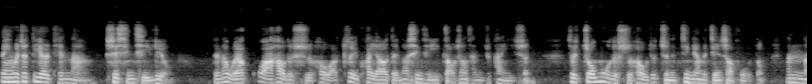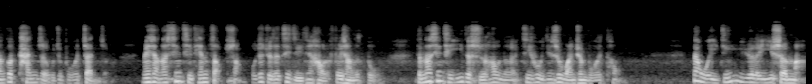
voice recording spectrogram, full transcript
但因为这第二天呢是星期六，等到我要挂号的时候啊，最快也要等到星期一早上才能去看医生。所以周末的时候我就只能尽量的减少活动，那能够瘫着我就不会站着。没想到星期天早上我就觉得自己已经好了非常的多，等到星期一的时候呢，几乎已经是完全不会痛。但我已经预约了医生嘛，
